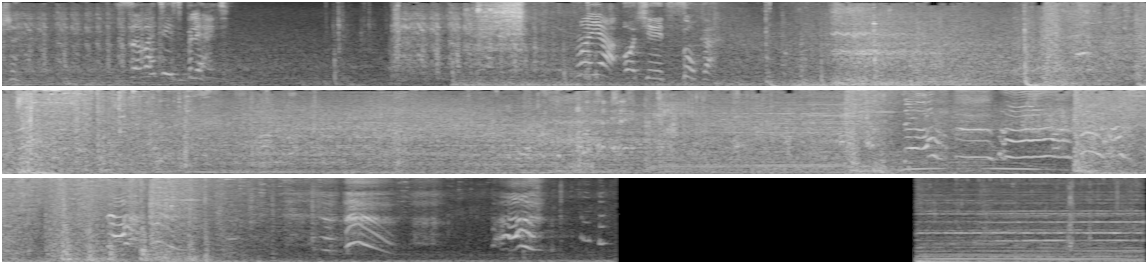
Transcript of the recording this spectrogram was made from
уже. Заводись, блядь. Моя очередь, сука.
